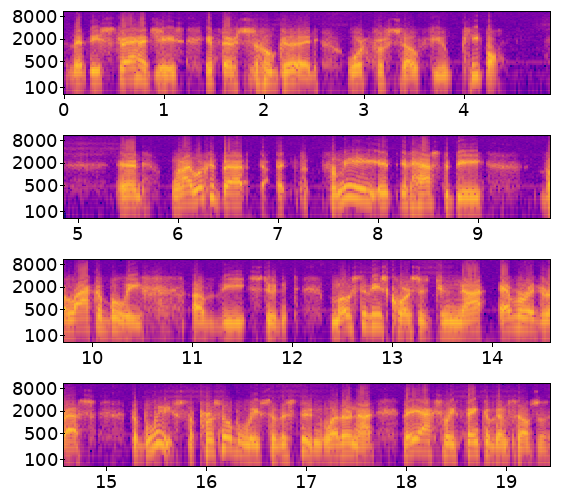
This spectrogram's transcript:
that these strategies, if they're so good, work for so few people? And when I look at that, for me, it, it has to be the lack of belief of the student. Most of these courses do not ever address the beliefs, the personal beliefs of the student, whether or not they actually think of themselves as,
